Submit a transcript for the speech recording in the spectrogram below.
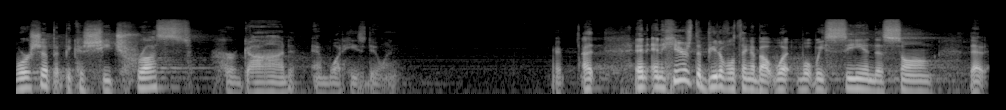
Worship because she trusts her God and what he's doing. Right? I, and, and here's the beautiful thing about what, what we see in this song that,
